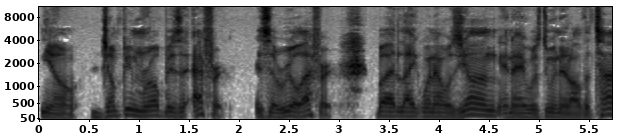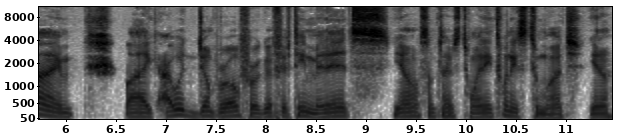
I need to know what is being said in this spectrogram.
you know, jumping rope is an effort. It's a real effort. But like when I was young and I was doing it all the time, like I would jump rope for a good 15 minutes, you know, sometimes 20. 20 is too much, you know.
